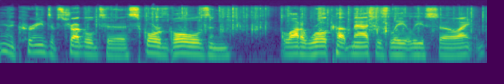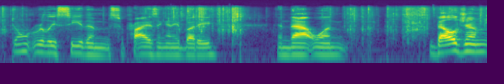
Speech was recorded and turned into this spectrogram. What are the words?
And the Koreans have struggled to score goals in a lot of World Cup matches lately, so I don't really see them surprising anybody in that one. Belgium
